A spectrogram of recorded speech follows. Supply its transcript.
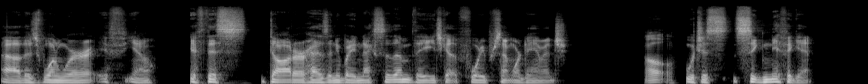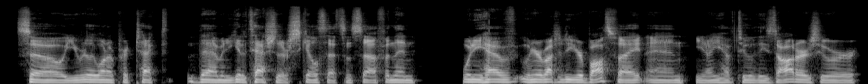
uh there's one where if you know if this daughter has anybody next to them they each get 40% more damage Oh, which is significant. So you really want to protect them and you get attached to their skill sets and stuff. And then when you have when you're about to do your boss fight and you know you have two of these daughters who are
